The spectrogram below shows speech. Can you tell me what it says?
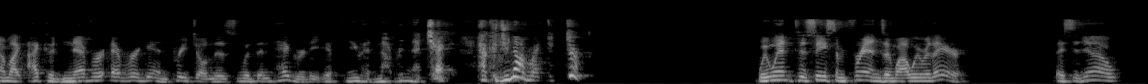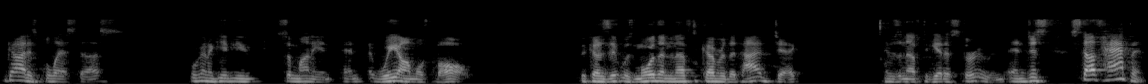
I'm like, I could never ever again preach on this with integrity if you had not written that check. How could you not write the check? We went to see some friends and while we were there, they said, you know, God has blessed us. We're going to give you some money. And, and we almost bawled because it was more than enough to cover the tithe check. It was enough to get us through and, and just stuff happened.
